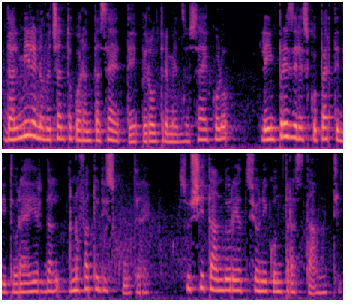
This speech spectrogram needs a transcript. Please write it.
Dal 1947 e per oltre mezzo secolo le imprese e le scoperte di Thor Heyerdahl hanno fatto discutere, suscitando reazioni contrastanti.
